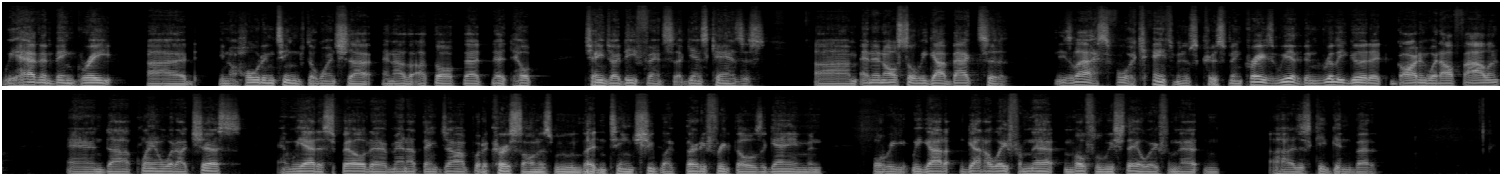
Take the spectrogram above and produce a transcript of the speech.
we haven't been great uh, you know, holding teams to one shot. And I, I, thought that that helped change our defense against Kansas. Um, and then also we got back to these last four games. Man, it's been crazy. We have been really good at guarding without fouling and uh, playing with our chests. And we had a spell there, man. I think John put a curse on us. We were letting teams shoot like 30 free throws a game. And well, we, we got got away from that. And hopefully we stay away from that and uh, just keep getting better.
